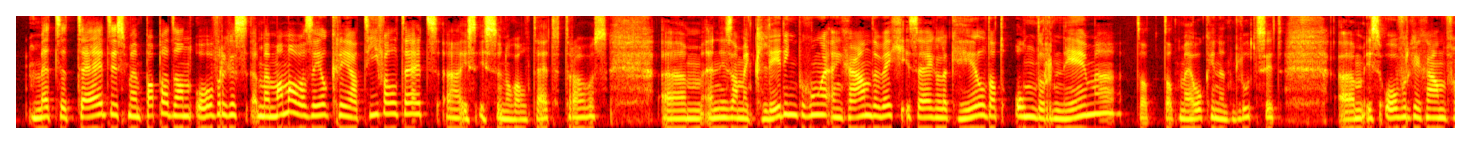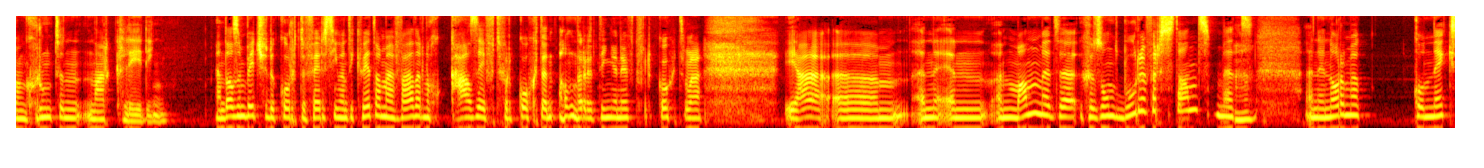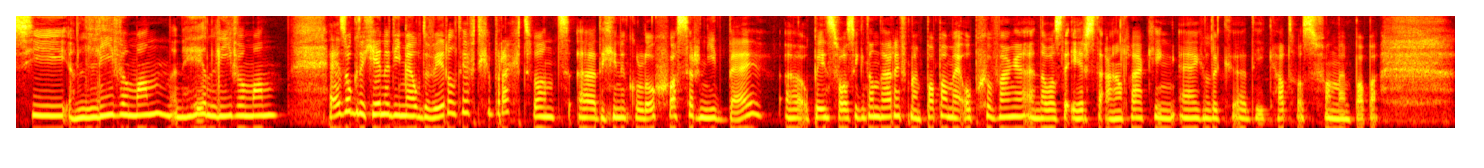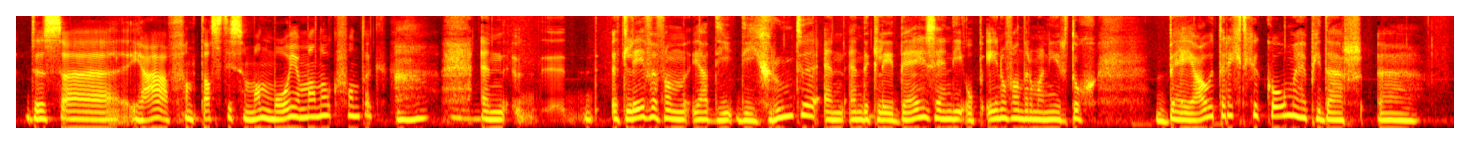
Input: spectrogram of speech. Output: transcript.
met de tijd is mijn papa dan overgestapt. Mijn mama was heel creatief altijd, uh, is, is ze nog altijd trouwens. Um, en is dan met kleding begonnen. En gaandeweg is eigenlijk heel dat ondernemen, dat, dat mij ook in het bloed zit, um, is overgegaan van groenten naar kleding. En dat is een beetje de korte versie, want ik weet dat mijn vader nog kaas heeft verkocht en andere dingen heeft verkocht. Maar ja, um, een, een, een, man met uh, gezond boerenverstand, met een enorme connectie, een lieve man, een heel lieve man. Hij is ook degene die mij op de wereld heeft gebracht, want uh, de gynaecoloog was er niet bij. Uh, opeens was ik dan daar, heeft mijn papa mij opgevangen en dat was de eerste aanraking eigenlijk uh, die ik had, was van mijn papa. Dus uh, ja, fantastische man, mooie man ook, vond ik. Aha. En het leven van ja, die, die groenten en, en de kledij, zijn die op een of andere manier toch bij jou terechtgekomen? Heb je daar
